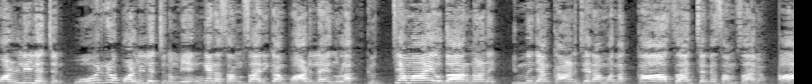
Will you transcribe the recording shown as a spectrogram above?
പള്ളിയിലച്ഛൻ ഒരു പള്ളിയിലച്ഛനും എങ്ങനെ സംസാരിക്കാൻ പാടില്ല എന്നുള്ള കൃത്യമായ ഉദാഹരണമാണ് ഇന്ന് ഞാൻ കാണിച്ചു തരാൻ പോകുന്ന കാസ അച്ഛന്റെ സംസാരം. ആ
